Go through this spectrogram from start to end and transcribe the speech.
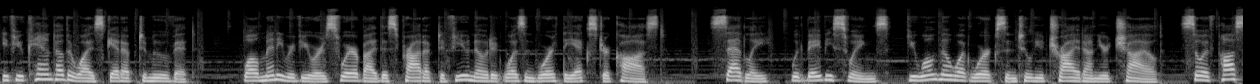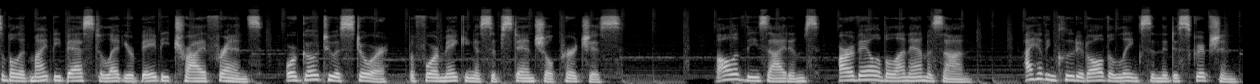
if you can't otherwise get up to move it. While many reviewers swear by this product a few note it wasn't worth the extra cost. Sadly, with baby swings, you won't know what works until you try it on your child, so if possible it might be best to let your baby try friends, or go to a store, before making a substantial purchase. All of these items are available on Amazon. I have included all the links in the description.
